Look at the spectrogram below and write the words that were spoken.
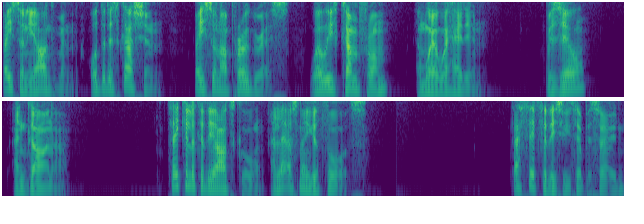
based on the argument or the discussion, based on our progress, where we've come from and where we're heading. Brazil and Ghana. Take a look at the article and let us know your thoughts. That's it for this week's episode.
